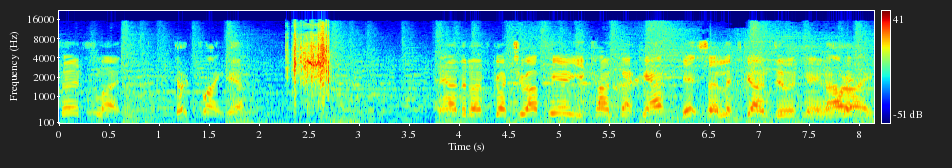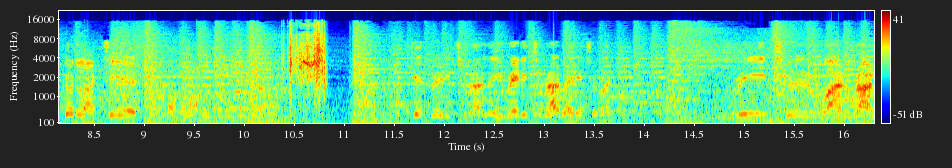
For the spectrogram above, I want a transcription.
third flight. Third flight. Yeah. Now that I've got you up here, you can't back out. Yeah, so let's go and do it, man. Okay? All right. Good luck to you. Get ready to run. Are you ready to run? Ready to run. Three, two, one, run.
